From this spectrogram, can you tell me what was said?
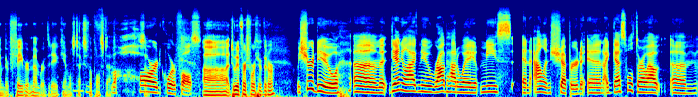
am their favorite member of the Dave Campbell's Texas Football staff. Hardcore false. Uh, do we have first four through the door? We sure do. Um, Daniel Agnew, Rob Hadaway, Meese, and Alan Shepard. And I guess we'll throw out um,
